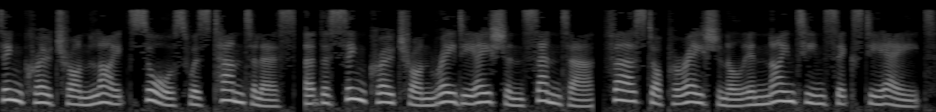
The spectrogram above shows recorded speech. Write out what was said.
synchrotron light source was Tantalus, at the Synchrotron Radiation Center, first operational in 1968.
